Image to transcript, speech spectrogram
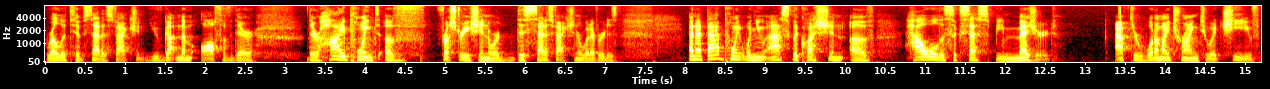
relative satisfaction. You've gotten them off of their their high point of frustration or dissatisfaction or whatever it is. And at that point, when you ask the question of how will the success be measured after what am I trying to achieve,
